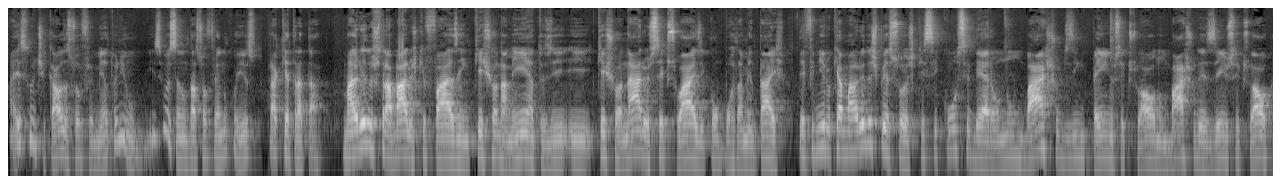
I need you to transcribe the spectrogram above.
mas isso não te causa sofrimento nenhum. E se você não está sofrendo com isso, para que tratar? A maioria dos trabalhos que fazem questionamentos e, e, questionários sexuais e comportamentais definiram que a maioria das pessoas que se consideram num baixo desempenho sexual, num baixo desejo sexual,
